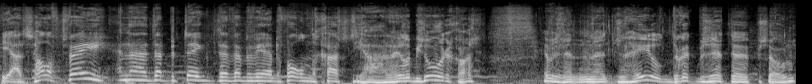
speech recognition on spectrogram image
Ja, het is half twee en eh, dat betekent we hebben weer de volgende gast. Ja, een hele bijzondere gast. Het is een, een heel druk bezette persoon.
